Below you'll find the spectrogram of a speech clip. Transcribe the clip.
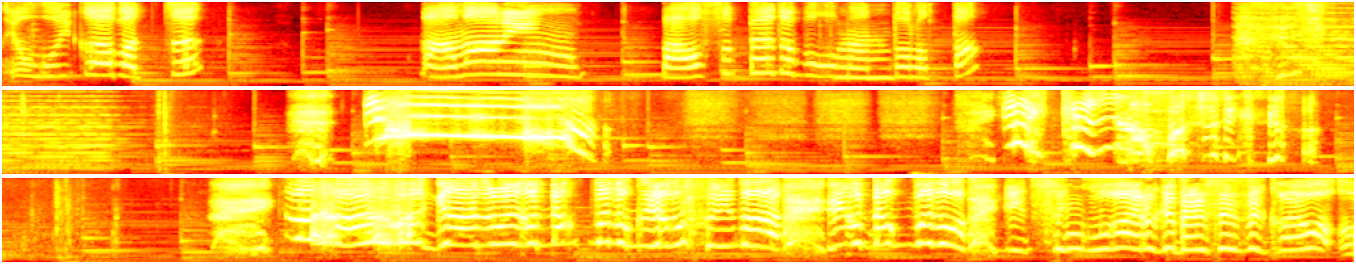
이거 뭐이까 맞지? 나나링 마우스패드 보고 만들었다? 야이 개놈아 새끼야! 이거밖에 안 줘. 이거 딱 봐도 그 영상이잖아. 이거 딱 봐도 이 친구가 이렇게 될 수 있을까요? 음,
